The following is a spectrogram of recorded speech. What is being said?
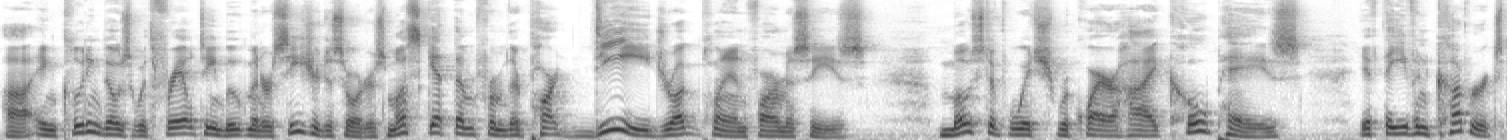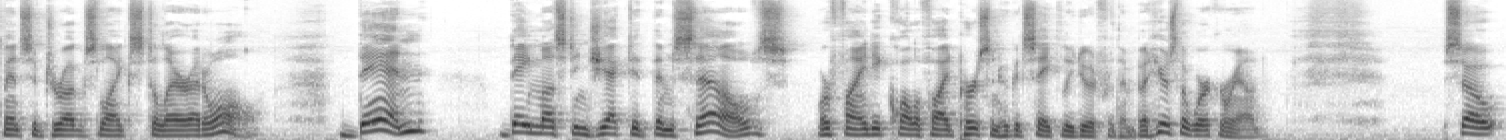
Uh, including those with frailty, movement, or seizure disorders, must get them from their Part D drug plan pharmacies, most of which require high copays if they even cover expensive drugs like Stelara at all. Then they must inject it themselves or find a qualified person who could safely do it for them. But here's the workaround. So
